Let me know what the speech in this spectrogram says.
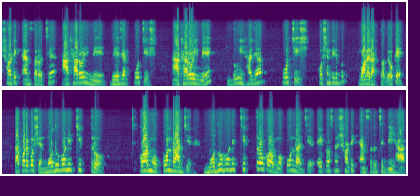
সঠিক অ্যান্সার হচ্ছে আঠারোই মে দুই হাজার পঁচিশ। আঠারোই মে দুই হাজার পঁচিশ। কোশ্চেনটি কিন্তু মনে রাখতে হবে। ওকে তারপরে কোশ্চেন মধুবনী চিত্র কর্ম কোন রাজ্যের? মধুবনী চিত্রকর্ম কোন রাজ্যের? এই প্রশ্নের সঠিক অ্যান্সার হচ্ছে বিহার।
